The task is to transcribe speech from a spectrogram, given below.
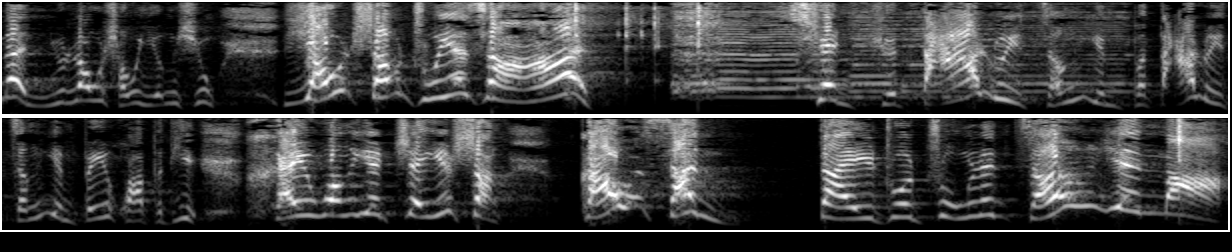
男女老少英雄要上朱颜山，前去打擂增印，不打擂增印，白话不提。海王爷这一上高山，带着众人增印马，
